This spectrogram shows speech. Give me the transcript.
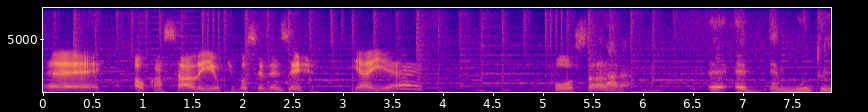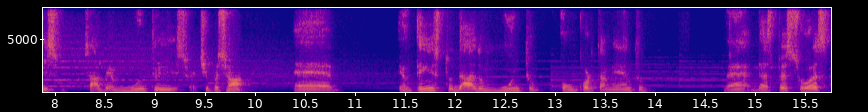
é alcançar ali o que você deseja. E aí é força. Cara, é, é, é muito isso, sabe? É muito isso. É tipo assim, ó. É, eu tenho estudado muito comportamento né, das pessoas,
